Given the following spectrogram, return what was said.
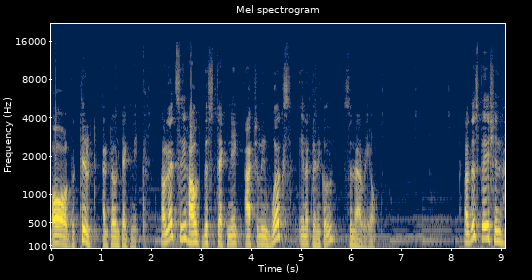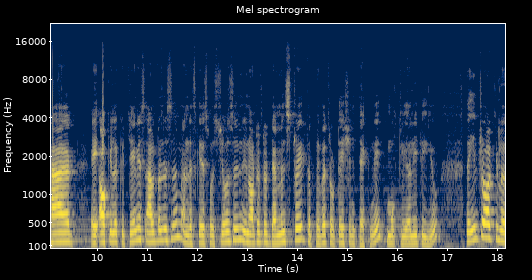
or the tilt and turn technique. Now let's see how this technique actually works in a clinical scenario. Now this patient had a oculocutaneous albinism and this case was chosen in order to demonstrate the pivot rotation technique more clearly to you. The intraocular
